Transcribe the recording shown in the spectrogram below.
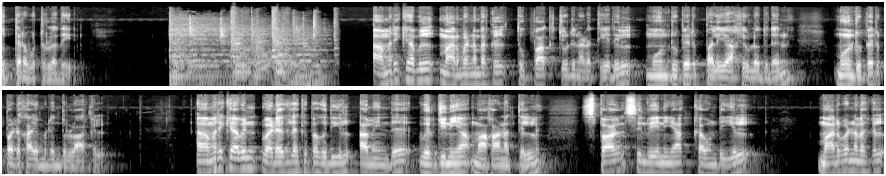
உத்தரவிட்டுள்ளது. அமெரிக்காவில் மர்ம நபர்கள் துப்பாக்கிச்சூடு நடத்தியதில் மூன்று பேர் பலியாகியுள்ளதுடன் மூன்று பேர் படுகாயமடைந்துள்ளார்கள். அமெரிக்காவின் வடகிழக்கு பகுதியில் அமைந்த விர்ஜினியா மாகாணத்தில் ஸ்பால்சில்வேனியா கவுண்டியில் மர்ம நபர்கள்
